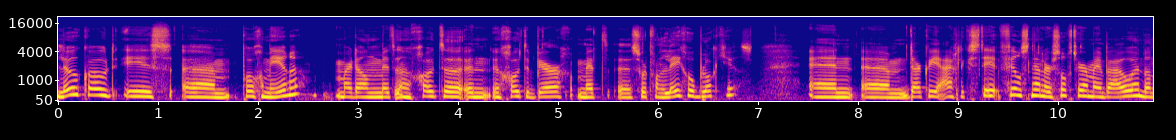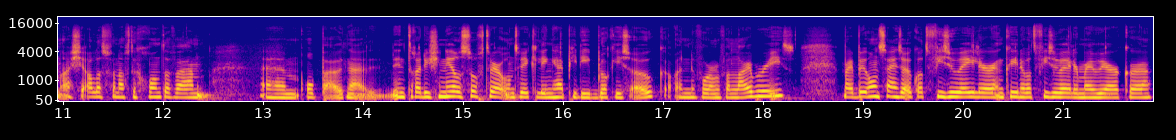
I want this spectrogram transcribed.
Low-code is um, programmeren, maar dan met een grote, een, een grote berg met een soort van Lego-blokjes. En um, daar kun je eigenlijk veel sneller software mee bouwen dan als je alles vanaf de grond af aan um, opbouwt. Nou, in traditionele softwareontwikkeling heb je die blokjes ook in de vorm van libraries. Maar bij ons zijn ze ook wat visueler en kun je er wat visueler mee werken.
